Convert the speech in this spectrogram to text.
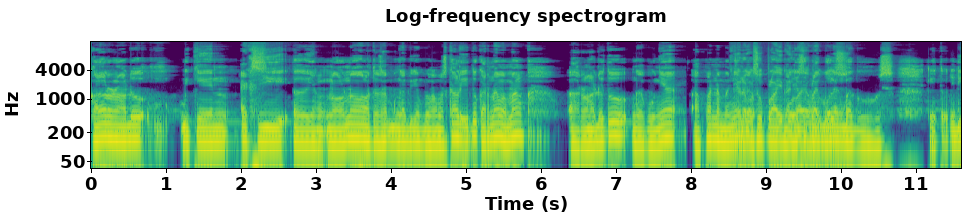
kalau Ronaldo bikin XG eh, yang 0-0 atau nggak bikin peluang sama sekali itu karena memang eh, Ronaldo tuh nggak punya apa namanya Nggak dapat supply ada bola yang supply bola bagus. yang bagus gitu. Jadi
